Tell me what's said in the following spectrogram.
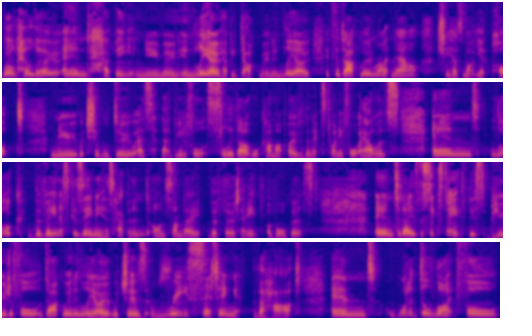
Well, hello and happy new moon in Leo. Happy dark moon in Leo. It's the dark moon right now. She has not yet popped new, which she will do as that beautiful slither will come up over the next 24 hours. And look, the Venus Cazimi has happened on Sunday, the 13th of August. And today is the 16th, this beautiful dark moon in Leo, which is resetting the heart. And what a delightful,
